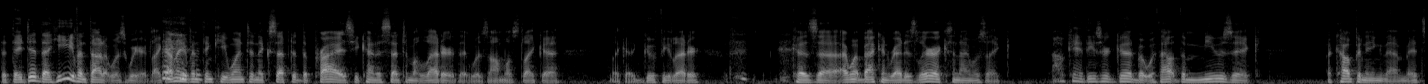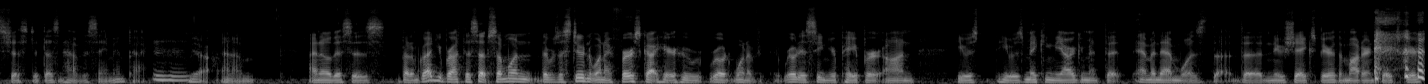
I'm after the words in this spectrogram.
that they did that. He even thought it was weird. Like I don't even think he went and accepted the prize. He kind of sent him a letter that was almost like a like a goofy letter. Because uh, I went back and read his lyrics and I was like, okay, these are good, but without the music accompanying them, it's just it doesn't have the same impact. Mm-hmm. yeah Um, I know this is, but I'm glad you brought this up. Someone, there was a student when I first got here who wrote one of wrote his senior paper on. He was he was making the argument that Eminem was the the new Shakespeare, the modern Shakespeare.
